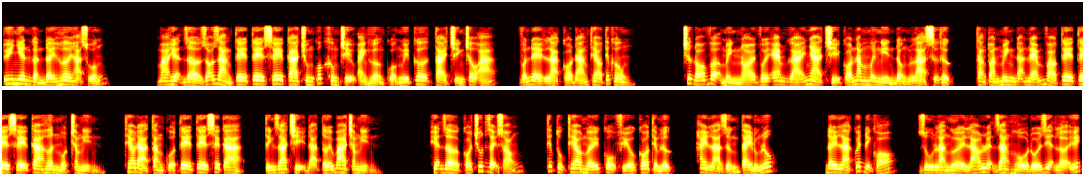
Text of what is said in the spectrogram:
tuy nhiên gần đây hơi hạ xuống. Mà hiện giờ rõ ràng TTCK Trung Quốc không chịu ảnh hưởng của nguy cơ tài chính châu Á, vấn đề là có đáng theo tiếp không? Trước đó vợ mình nói với em gái nhà chỉ có 50.000 đồng là sự thực, Tăng Toàn Minh đã ném vào TTCK hơn 100.000, theo đà tăng của TTCK, tính giá trị đã tới 300.000. Hiện giờ có chút dậy sóng, tiếp tục theo mấy cổ phiếu có tiềm lực, hay là dừng tay đúng lúc. Đây là quyết định khó, dù là người lão luyện giang hồ đối diện lợi ích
